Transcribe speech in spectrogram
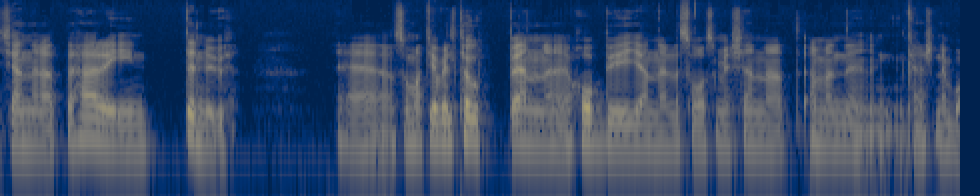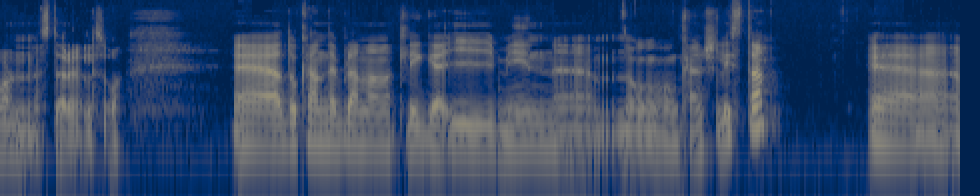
känner att det här är inte nu. Eh, som att jag vill ta upp en eh, hobby igen eller så som jag känner att ja, men, eh, kanske när barnen är större eller så. Eh, då kan det bland annat ligga i min eh, någon gång kanske-lista. Eh,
